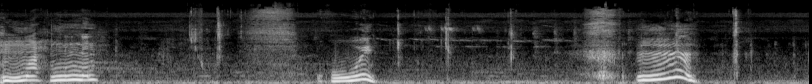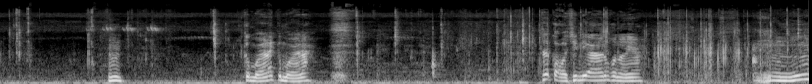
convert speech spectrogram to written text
หืมมาเน้นๆโอ้โหยอืมอืมกระหมวยนะกระหมวยนะ ถ้ากล่องชิ้นเดียวนะทุกคนตอนเนี้ยอืม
